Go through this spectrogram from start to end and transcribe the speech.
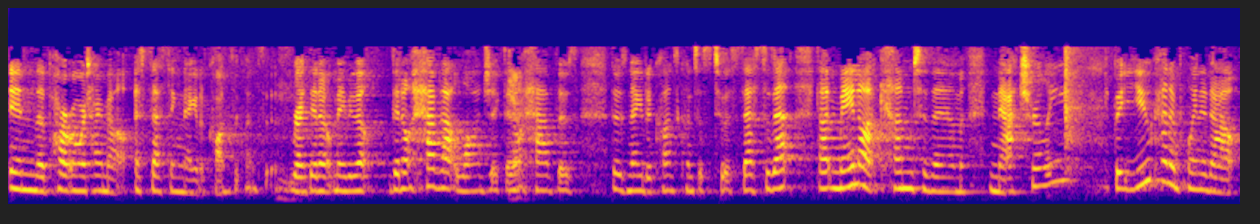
in the part when we're talking about assessing negative consequences, right? They don't maybe they don't they don't have that logic. They don't Mm-hmm. Have those those negative consequences to assess. So that that may not come to them naturally, but you kind of pointed out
